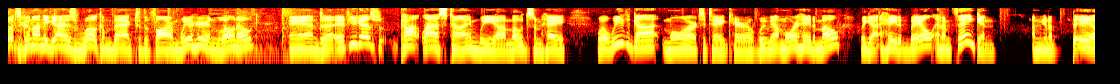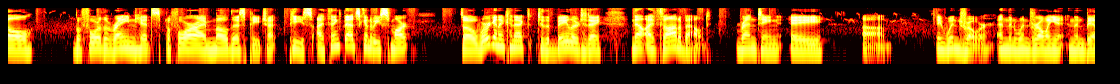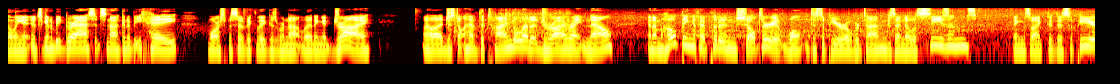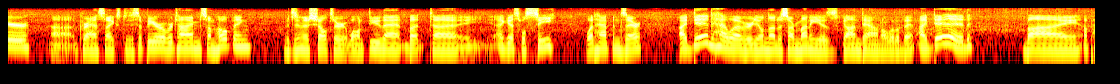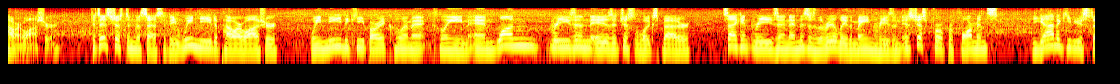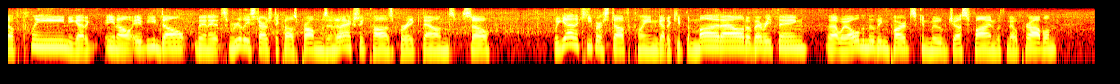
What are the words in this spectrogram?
what's going on you guys? Welcome back to the farm. We're here in Lone Oak, and uh, if you guys caught last time, we uh, mowed some hay. Well, we've got more to take care of. We've got more hay to mow, we got hay to bale, and I'm thinking I'm going to bale before the rain hits, before I mow this piece. I think that's going to be smart. So we're going to connect to the baler today. Now, I thought about renting a... Um, a windrower and then windrowing it and then baling it. It's going to be grass. It's not going to be hay, more specifically, because we're not letting it dry. Uh, I just don't have the time to let it dry right now. And I'm hoping if I put it in shelter, it won't disappear over time, because I know with seasons, things like to disappear. Uh, grass likes to disappear over time, so I'm hoping if it's in a shelter, it won't do that. But uh, I guess we'll see what happens there. I did, however, you'll notice our money has gone down a little bit. I did buy a power washer. Because it's just a necessity. We need a power washer. We need to keep our equipment clean. And one reason is it just looks better. Second reason, and this is the, really the main reason, is just for performance. You got to keep your stuff clean. You got to, you know, if you don't, then it really starts to cause problems and it actually cause breakdowns. So we got to keep our stuff clean. Got to keep the mud out of everything. That way all the moving parts can move just fine with no problem.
